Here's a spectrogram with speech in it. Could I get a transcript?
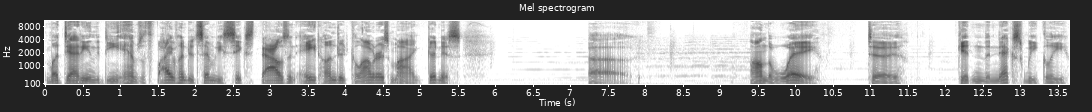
Mud Daddy in the DMs with 576,800 kilometers. My goodness. Uh, on the way to getting the next weekly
